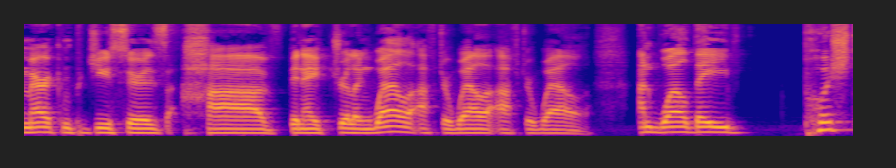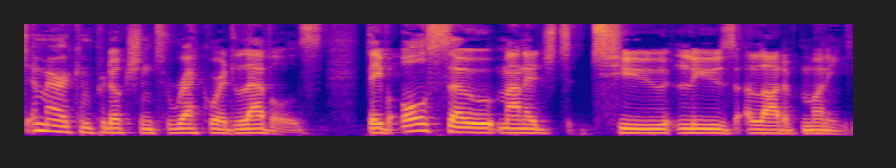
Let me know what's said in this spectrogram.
American producers have been out drilling well after well after well. And while they've pushed American production to record levels, They've also managed to lose a lot of money.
